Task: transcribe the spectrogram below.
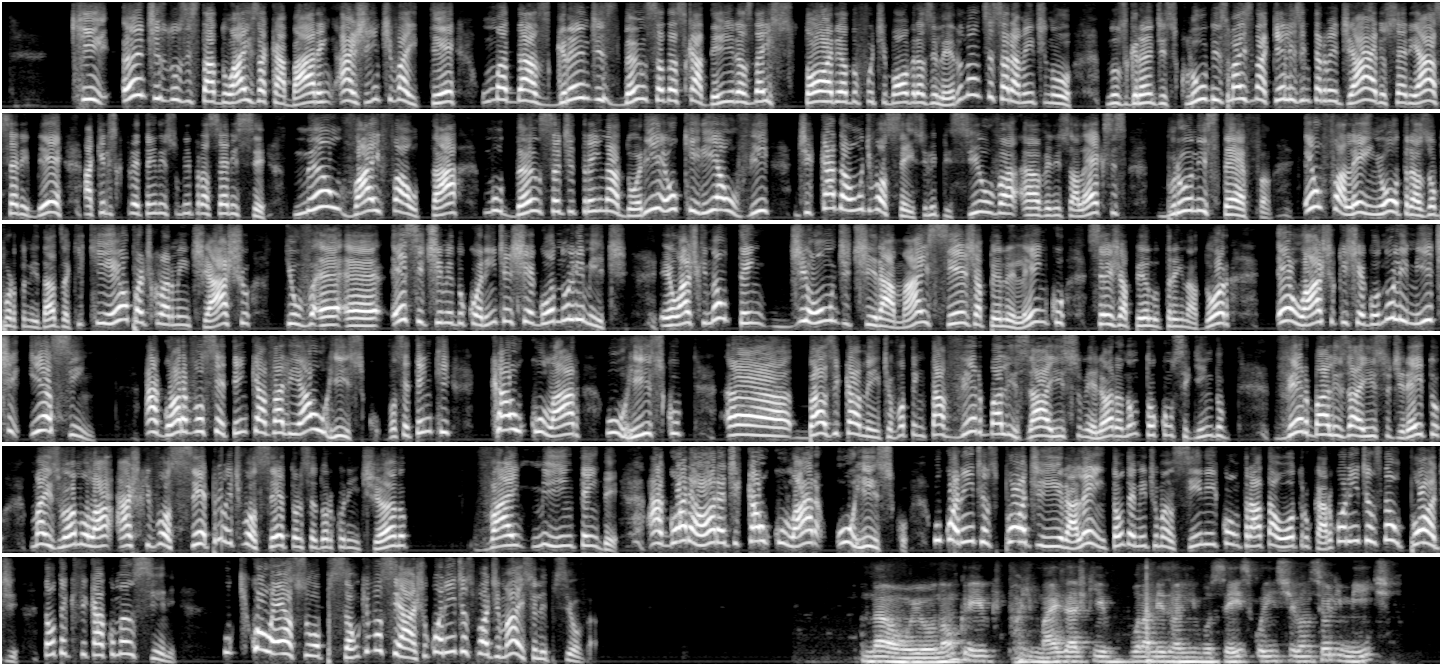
que antes dos estaduais acabarem, a gente vai ter uma das grandes danças das cadeiras da história do futebol brasileiro. Não necessariamente no, nos grandes clubes, mas naqueles intermediários, Série A, Série B, aqueles que pretendem subir para a Série C. Não vai faltar mudança de treinador. E eu queria ouvir de cada um de vocês, Felipe Silva, Vinícius Alexis, Bruno Stefan. Eu falei em outras oportunidades aqui que eu particularmente acho que o, é, é, esse time do Corinthians chegou no limite. Eu acho que não tem de onde tirar mais, seja pelo elenco, seja pelo treinador. Eu acho que chegou no limite e assim. Agora você tem que avaliar o risco, você tem que calcular o risco Uh, basicamente, eu vou tentar verbalizar isso melhor. Eu não estou conseguindo verbalizar isso direito, mas vamos lá. Acho que você, principalmente você, torcedor corintiano, vai me entender. Agora é hora de calcular o risco. O Corinthians pode ir além, então demite o Mancini e contrata outro cara. O Corinthians não pode, então tem que ficar com o Mancini. O que, qual é a sua opção? O que você acha? O Corinthians pode mais, Felipe Silva? Não, eu não creio que pode mais. Eu acho que vou na mesma linha de vocês. O Corinthians chegou no seu limite.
